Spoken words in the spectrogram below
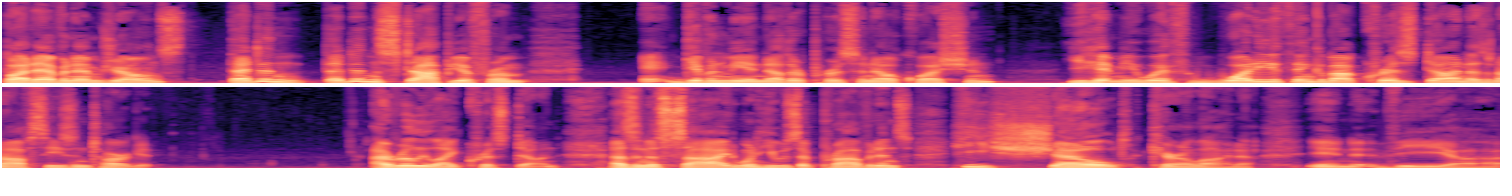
But Evan M. Jones, that didn't that didn't stop you from given me another personnel question. You hit me with, what do you think about Kris Dunn as an offseason target? I really like Kris Dunn. As an aside, when he was at Providence, he shelled Carolina in the uh,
